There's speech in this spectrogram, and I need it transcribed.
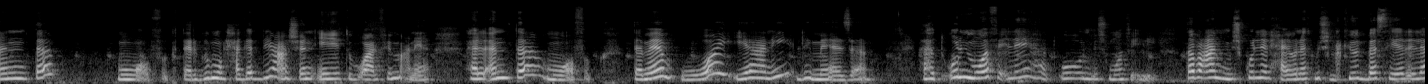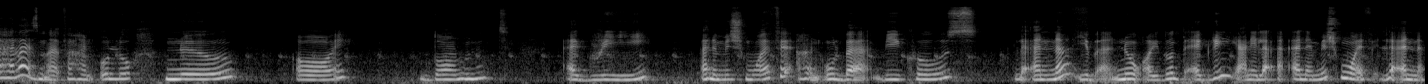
أنت موافق؟ ترجموا الحاجات دي عشان إيه تبقوا عارفين معناها. هل أنت موافق؟ تمام؟ why يعني لماذا؟ هتقول موافق ليه هتقول مش موافق ليه. طبعا مش كل الحيوانات مش ال cute بس هي اللي لها لازمة. فهنقول له no I don't agree. أنا مش موافق. هنقول بقى because لأن. يبقى no I don't agree. يعني لا أنا مش موافق. لأن.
